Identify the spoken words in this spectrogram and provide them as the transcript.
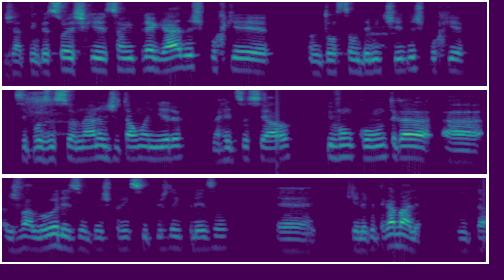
já tem pessoas que são empregadas porque, ou então são demitidas porque se posicionaram de tal maneira na rede social que vão contra a, os valores ou os princípios da empresa é, que ele trabalha. Então,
